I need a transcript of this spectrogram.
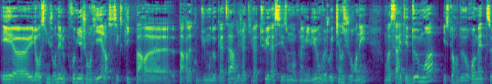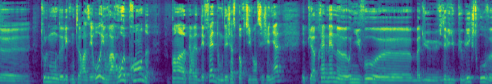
Et euh, il y aura aussi une journée le 1er janvier. Alors ça s'explique par euh, par la Coupe du Monde au Qatar, déjà qui va tuer la saison en plein milieu. On va jouer 15 journées. On va s'arrêter deux mois, histoire de remettre euh, tout le monde les compteurs à zéro. Et on va reprendre pendant la période des fêtes. Donc déjà sportivement c'est génial. Et puis après même au niveau bah, du vis-à-vis du public, je trouve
